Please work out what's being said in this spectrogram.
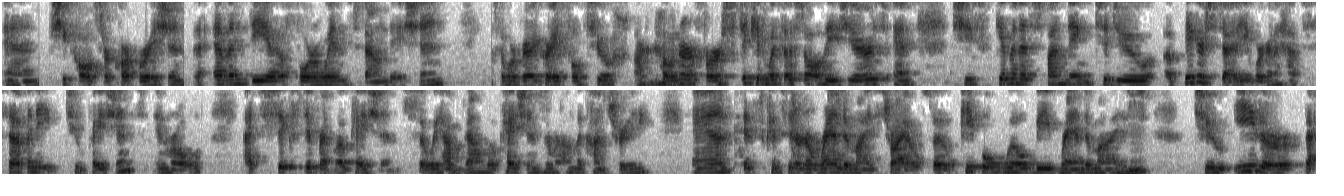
and she calls her corporation the Evanthea Four Winds Foundation. So we're very grateful to our donor for sticking with us all these years. And she's given us funding to do a bigger study. We're going to have 72 patients enrolled at six different locations. So we have now locations around the country. And it's considered a randomized trial. So people will be randomized. Mm-hmm to either the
